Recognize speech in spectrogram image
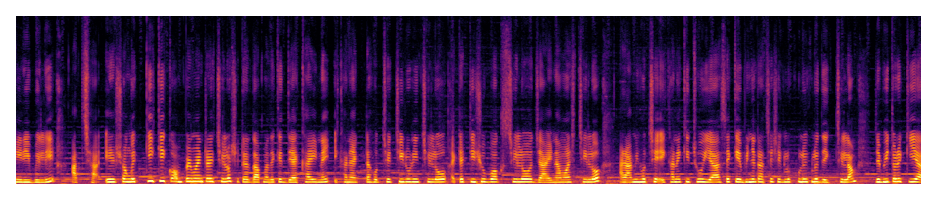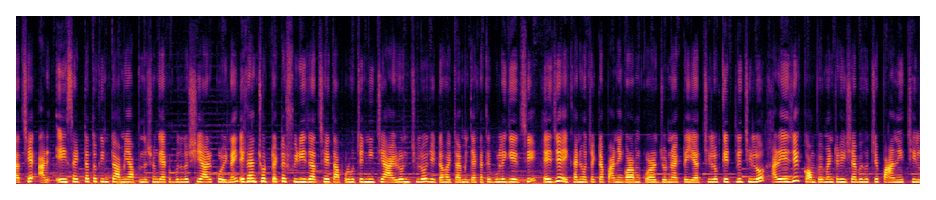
নিরিবিলি। আচ্ছা এর সঙ্গে কি কি কমপ্লিমেন্টারি ছিল সেটা তো আপনাদেরকে দেখাই নাই। এখানে একটা হচ্ছে চিরুনি ছিল, একটা টিস্যু বক্স ছিল জায়নামাজ ছিল। আর আমি হচ্ছে এখানে কিছু ইয়া আছে কেবিনেট আছে, সেগুলো খুলে খুলে দেখছিলাম যে ভিতরে কি আছে। আর এই সাইডটা তো কিন্তু আমি আপনাদের সঙ্গে এখন পর্যন্ত শেয়ার করি নাই। এখানে ছোট্ট একটা ফ্রিজ আছে, তারপর হচ্ছে নিচে আয়রন ছিল, যেটা হয়তো আমি দেখাতে ভুলে গিয়েছি। এই যে এখানে হচ্ছে একটা পানি গরম করার জন্য একটা ইয়া ছিল, কেটলি ছিল। আর এই যে কমপ্লিমেন্টারি হিসাবে হচ্ছে পানি ছিল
